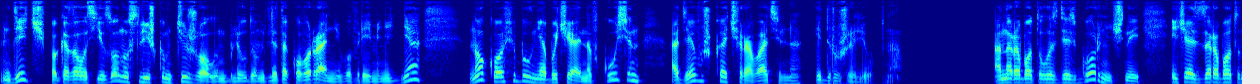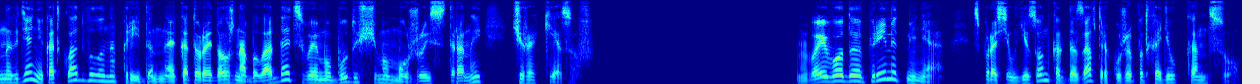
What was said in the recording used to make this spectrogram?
Дичь показалась Езону слишком тяжелым блюдом для такого раннего времени дня, но кофе был необычайно вкусен, а девушка очаровательна и дружелюбна. Она работала здесь горничной, и часть заработанных денег откладывала на приданное, которое должна была отдать своему будущему мужу из страны чиракезов. «Воевода примет меня?» — спросил Езон, когда завтрак уже подходил к концу.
